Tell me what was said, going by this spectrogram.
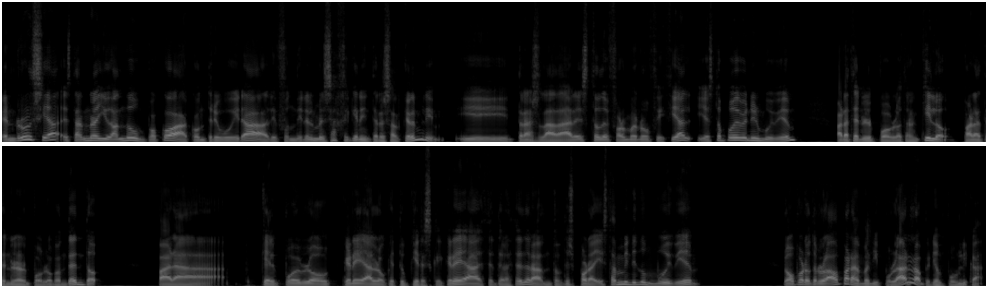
En Rusia están ayudando un poco a contribuir a difundir el mensaje que le interesa al Kremlin y trasladar esto de forma no oficial. Y esto puede venir muy bien para tener el pueblo tranquilo, para tener al pueblo contento, para que el pueblo crea lo que tú quieres que crea, etcétera, etcétera. Entonces por ahí están viniendo muy bien. Luego, por otro lado, para manipular la opinión pública.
